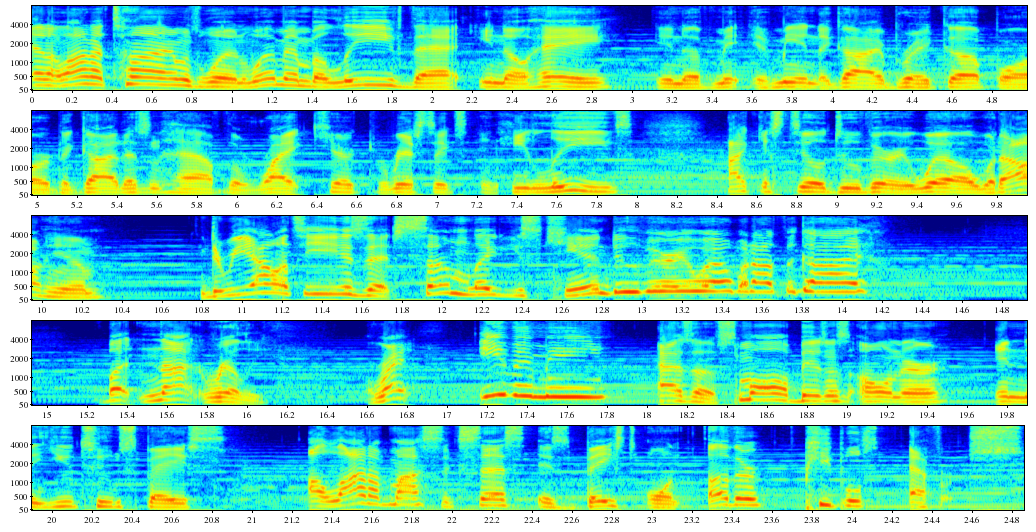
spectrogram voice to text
And a lot of times when women believe that, you know, hey, you know, if me, if me and the guy break up or the guy doesn't have the right characteristics and he leaves, I can still do very well without him. The reality is that some ladies can do very well without the guy, but not really. Right? Even me as a small business owner in the YouTube space, a lot of my success is based on other people's efforts.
